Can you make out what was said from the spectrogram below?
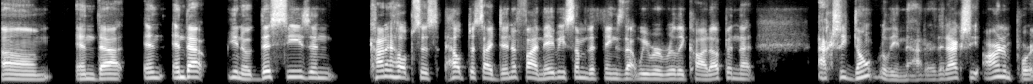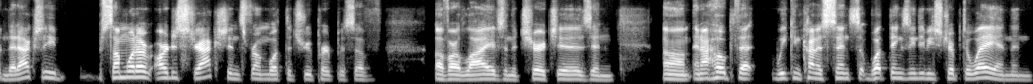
um, and that and and that you know this season kind of helps us helped us identify maybe some of the things that we were really caught up in that actually don't really matter that actually aren't important that actually somewhat are, are distractions from what the true purpose of of our lives and the church is and um, and I hope that we can kind of sense what things need to be stripped away and then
